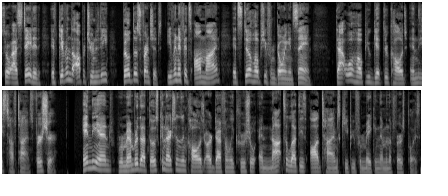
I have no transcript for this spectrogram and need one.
So, as stated, if given the opportunity, build those friendships. Even if it's online, it still helps you from going insane. That will help you get through college in these tough times, for sure. In the end, remember that those connections in college are definitely crucial and not to let these odd times keep you from making them in the first place.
